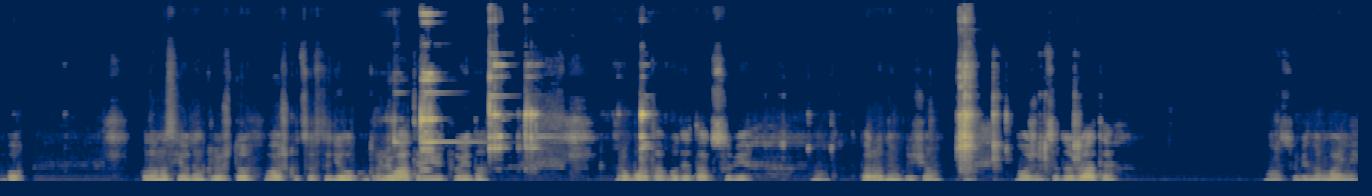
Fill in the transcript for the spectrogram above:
Бо коли у нас є один ключ, то важко це все діло контролювати і відповідно робота буде так собі. От. Тепер одним ключом можемо це дожати. Ось собі нормальний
